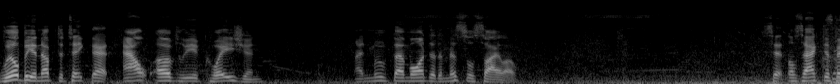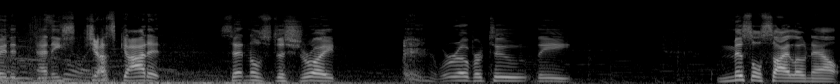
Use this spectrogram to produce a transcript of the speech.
will be enough to take that out of the equation and move them onto the missile silo. Sentinel's activated, and he's just got it. Sentinel's destroyed. We're over to the missile silo now.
